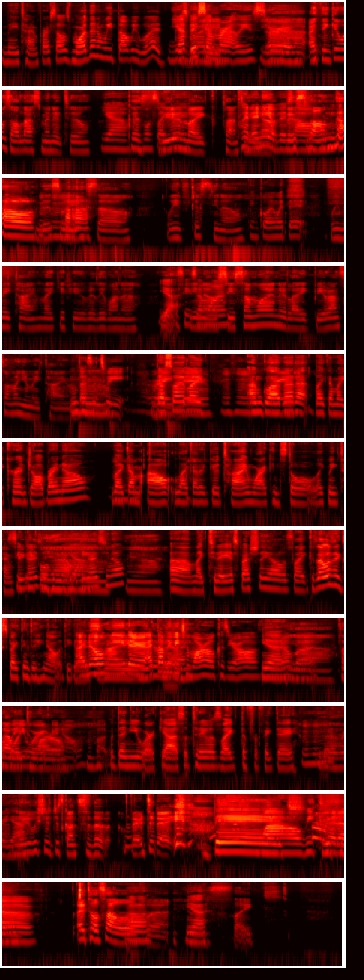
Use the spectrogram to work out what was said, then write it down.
made time for ourselves more than we thought we would. Yeah, this right. summer at least. Or Yeah, I think it was all last minute too, yeah, because we likely. didn't like plan, plan hang any of this this out. long No, this Mm-mm. week. Uh-uh. So we've just you know been going with it. we make time. Like if you really wanna yeah, See you someone. know see someone or like be around someone, you make time. That's Mhm. a tweet. That's right why, like, there. Mhm, I'm glad period. that at like at my current job right now, like Mhm. I'm out like at a good time where I can still like make time See for you guys people. and hang out with you guys. You know, Yeah. um, like today especially, I was like, cause I wasn't expecting to hang out with you guys. I know Right, me either. I neither thought maybe I. tomorrow because you're off. Yeah. You know, but yeah. But I work you tomorrow. I know. Mhm. But then you work, yeah. So today was like the perfect day. Mhm. Whatever, yeah. Maybe we should just gone to the fair today. Bitch. Wow, we could. could have. I told Saul, Uh, but he yeah. was like,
